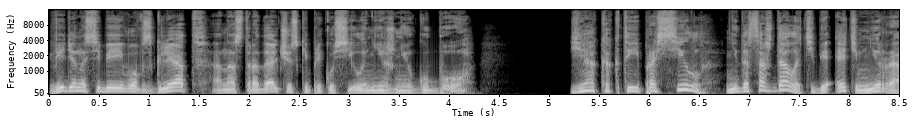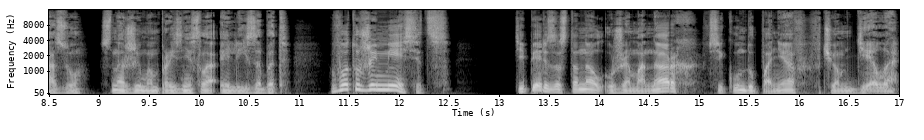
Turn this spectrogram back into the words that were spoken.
Видя на себе его взгляд, она страдальчески прикусила нижнюю губу — «Я, как ты и просил, не досаждала тебе этим ни разу», — с нажимом произнесла Элизабет. «Вот уже месяц». Теперь застонал уже монарх, в секунду поняв, в чем дело.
